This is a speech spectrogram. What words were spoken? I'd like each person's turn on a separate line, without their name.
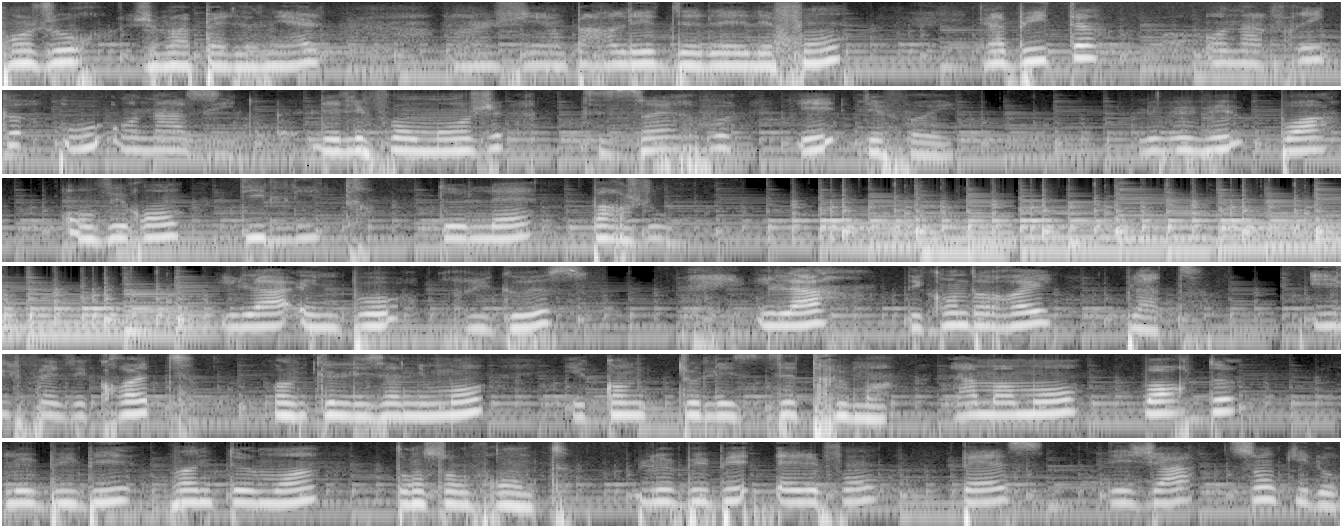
Bonjour, je m'appelle Daniel. Euh, Je viens parler de l'éléphant. Il habite en Afrique ou en Asie. L'éléphant mange des herbes et des feuilles. Le bébé boit environ 10 litres de lait par jour. Il a une peau rugueuse. Il a des grandes oreilles plates. Il fait des crottes comme les animaux et comme tous les êtres humains. La maman porte le bébé 20 mois dans son front. Le bébé éléphant pèse déjà 100 kilos.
